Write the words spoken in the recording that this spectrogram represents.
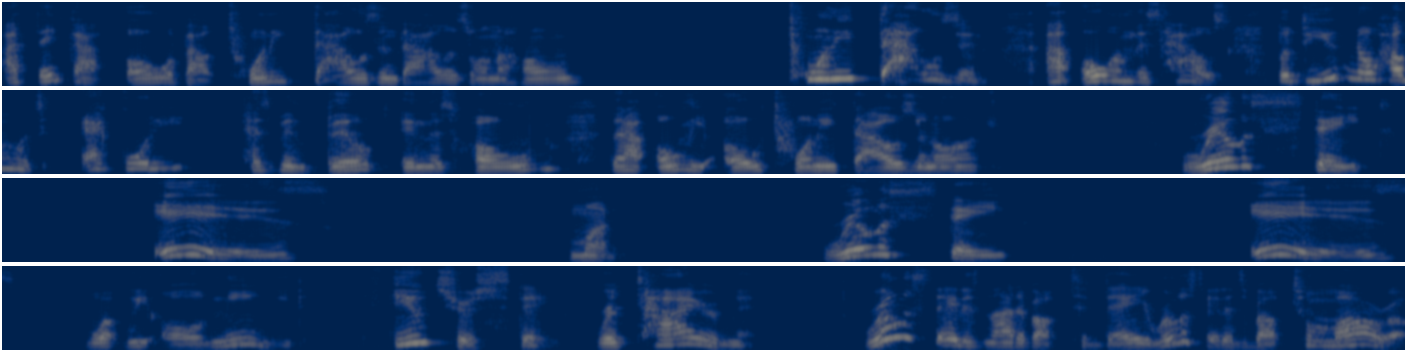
I think I owe about $20,000 on the home. 20,000 I owe on this house. But do you know how much equity has been built in this home that I only owe 20,000 on? Real estate is money. Real estate is what we all need future state, retirement. Real estate is not about today, real estate is about tomorrow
